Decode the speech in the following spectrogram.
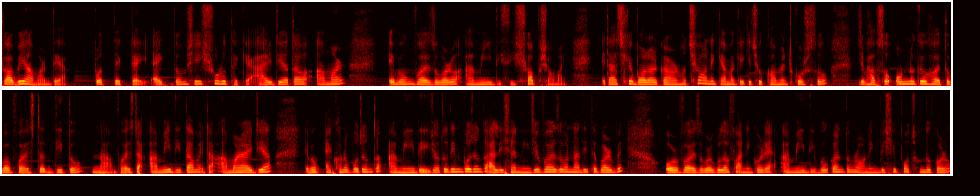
সবই আমার দেয়া, প্রত্যেকটাই। একদম সেই শুরু থেকে আইডিয়াটাও আমার এবং ভয়েস ওভারও আমি দিছি সব সময়। এটা আজকে বলার কারণ হচ্ছে অনেকে আমাকে কিছু কমেন্ট করছ যে ভাবছ অন্য কেউ হয়তো বা ভয়েসটা দিত। না ভয়েসটা আমি দিতাম, এটা আমার আইডিয়া এবং এখনও পর্যন্ত আমিই দিই। যতদিন পর্যন্ত আলিশা নিজে ভয়েস ওভার না দিতে পারবে, ওর ভয়েস ওভারগুলো ফানি করে আমিই দিব, কারণ তোমরা অনেক বেশি পছন্দ করো।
